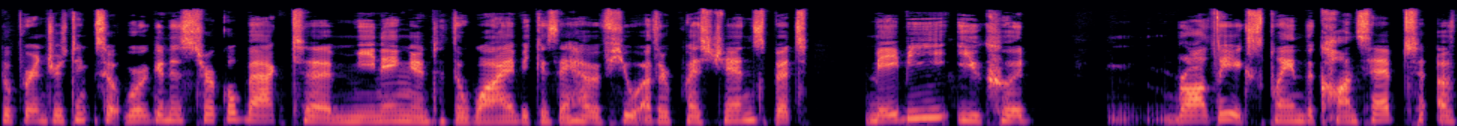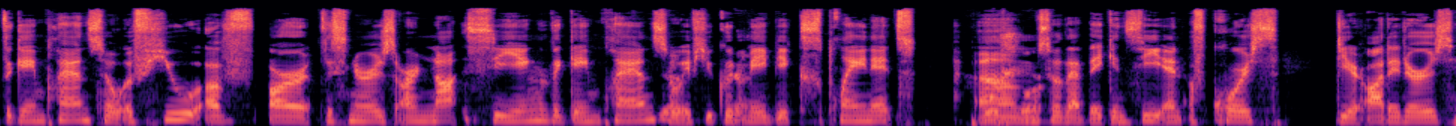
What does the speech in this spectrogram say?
Super interesting. So we're going to circle back to meaning and to the why because I have a few other questions, but maybe you could broadly explain the concept of the game plan. So a few of our listeners are not seeing the game plan. So yeah, if you could yeah. maybe explain it um, sure. so that they can see. And of course, dear auditors,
